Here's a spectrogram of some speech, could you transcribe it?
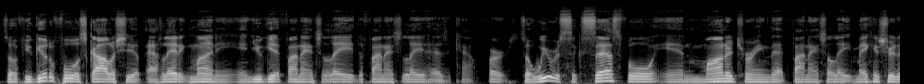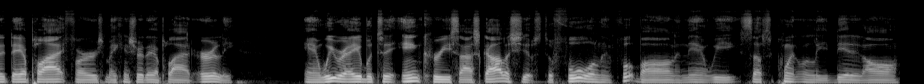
So if you get a full scholarship, athletic money, and you get financial aid, the financial aid has to count first. So we were successful in monitoring that financial aid, making sure that they applied first, making sure they applied early and we were able to increase our scholarships to full in football, and then we subsequently did it all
